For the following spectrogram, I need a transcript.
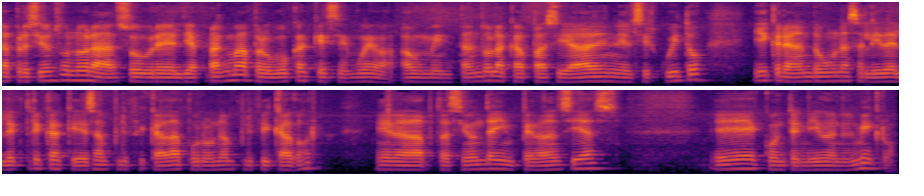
La presión sonora sobre el diafragma provoca que se mueva, aumentando la capacidad en el circuito y creando una salida eléctrica que es amplificada por un amplificador en adaptación de impedancias eh, contenido en el micro.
